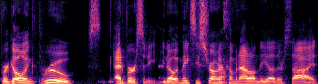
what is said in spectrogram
for going through adversity. You know, it makes you stronger yeah. coming out on the other side.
